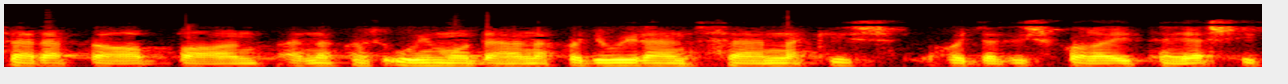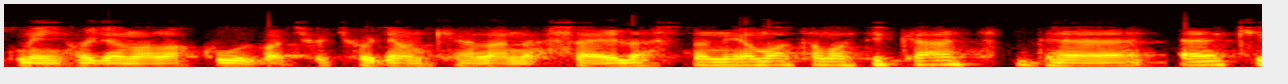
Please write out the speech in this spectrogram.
szerepe abban ennek az új modellnek, vagy új rendszernek is, hogy az iskolai teljesítmény hogyan alakul, vagy hogy hogyan kellene fejleszteni a matematikát, de elképzelhető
